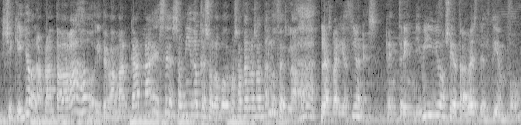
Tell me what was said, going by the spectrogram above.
chiquillo, la planta de abajo y te va a marcar la S sonido que solo podemos hacer los andaluces. Las variaciones entre individuos y a través del tiempo,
